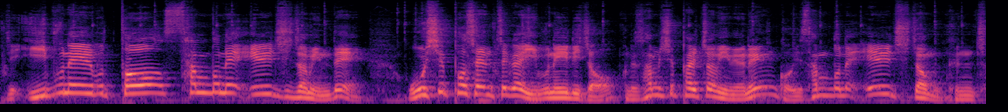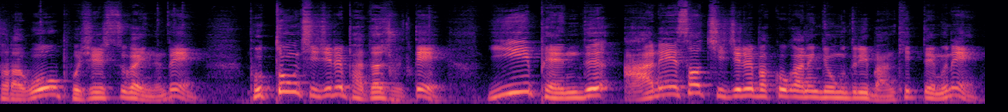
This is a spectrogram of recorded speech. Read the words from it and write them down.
이제 2분의 1부터 3분의 1 지점인데 50%가 2분의 1이죠. 근데 38점이면은 거의 3분의 1 지점 근처라고 보실 수가 있는데 보통 지지를 받아줄 때 이 밴드 안에서 지지를 받고 가는 경우들이 많기 때문에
